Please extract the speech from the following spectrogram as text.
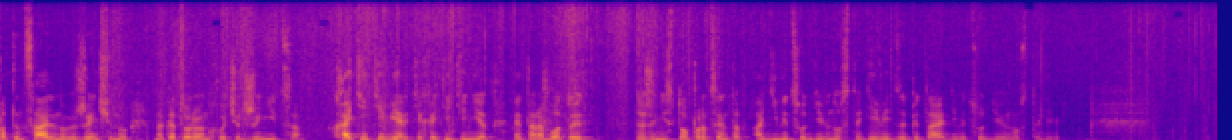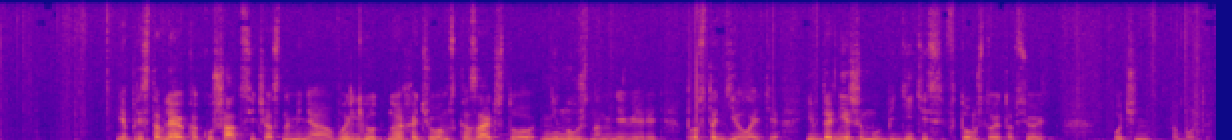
потенциальную женщину, на которой он хочет жениться. Хотите верьте, хотите нет. Это работает даже не 100%, а 999,999. 999. Я представляю, как ушат сейчас на меня выльют, но я хочу вам сказать, что не нужно мне верить. Просто делайте. И в дальнейшем убедитесь в том, что это все очень работает.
